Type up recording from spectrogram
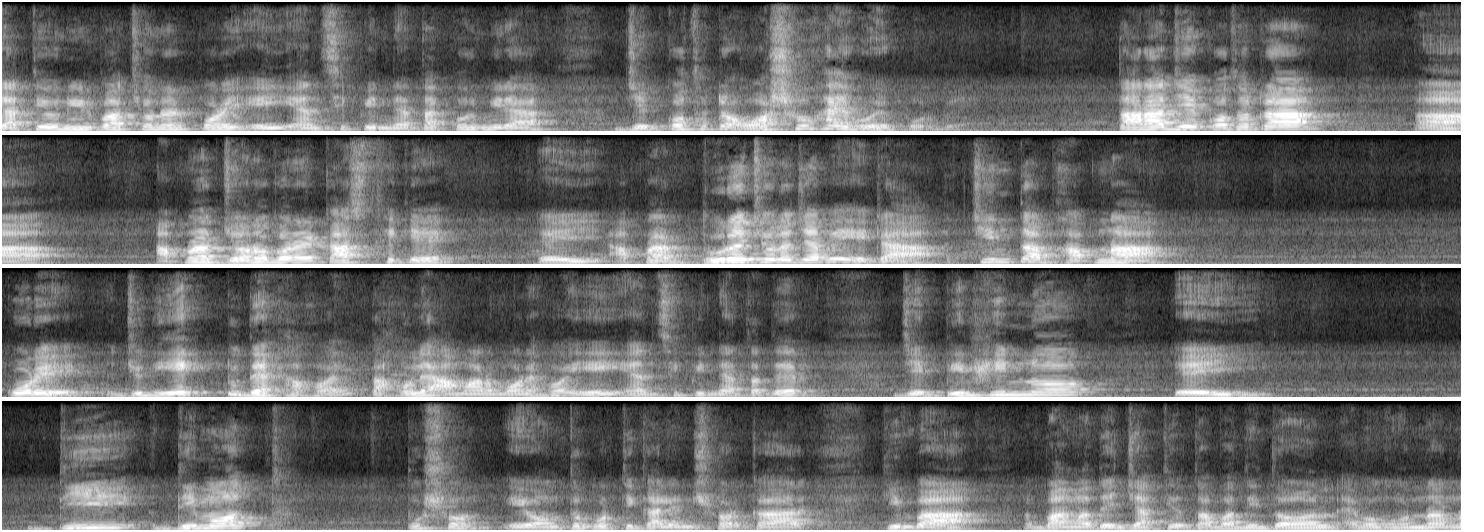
জাতীয় নির্বাচনের পরে এই এনসিপির নেতাকর্মীরা যে কতটা অসহায় হয়ে পড়বে, তারা যে কতটা আপনার জনগণের কাছ থেকে এই আপনার দূরে চলে যাবে, এটা চিন্তা ভাবনা করে যদি একটু দেখা হয়, তাহলে আমার মনে হয় এই এনসিপি নেতাদের যে বিভিন্ন এই দ্বি, দ্বিমত পোষণ এই অন্তর্বর্তীকালীন সরকার কিংবা বাংলাদেশ জাতীয়তাবাদী দল এবং অন্যান্য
